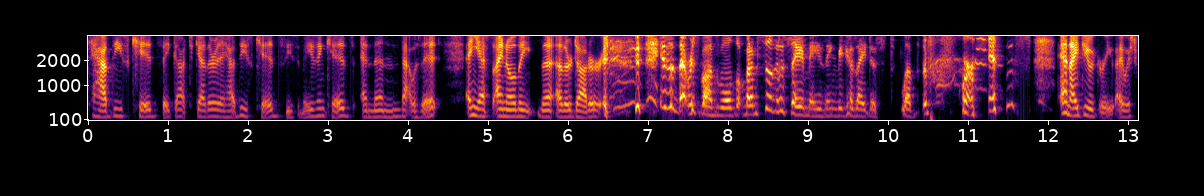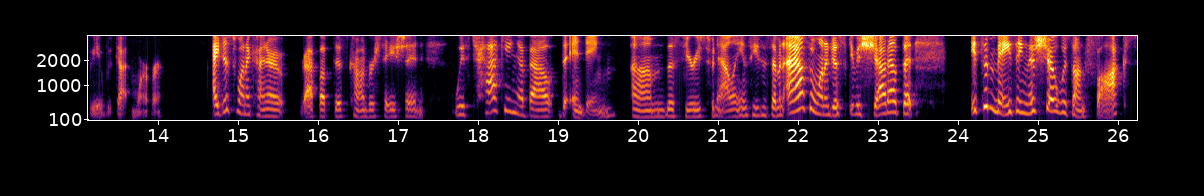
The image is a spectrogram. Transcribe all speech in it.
to have these kids. They got together, they had these kids, these amazing kids, and then that was it. And yes, I know the the other daughter isn't that responsible, but I'm still going to say amazing because I just loved the performance. and I do agree. I wish we had gotten more of her. I just want to kind of wrap up this conversation with talking about the ending, um, the series finale in season seven. I also want to just give a shout out that it's amazing. This show was on Fox,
